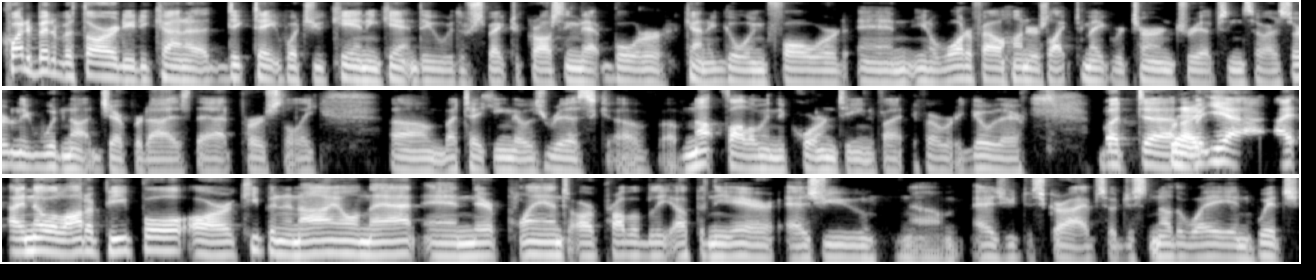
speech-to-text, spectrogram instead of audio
quite a bit of authority to kind of dictate what you can and can't do with respect to crossing that border kind of going forward and you know waterfowl hunters like to make return trips and so i certainly would not jeopardize that personally um, by taking those risks of, of, not following the quarantine if i if i were to go there but uh, right. but yeah I, I know a lot of people are keeping an eye on that and their plans are probably up in the air as you um, as you described so just another way in which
